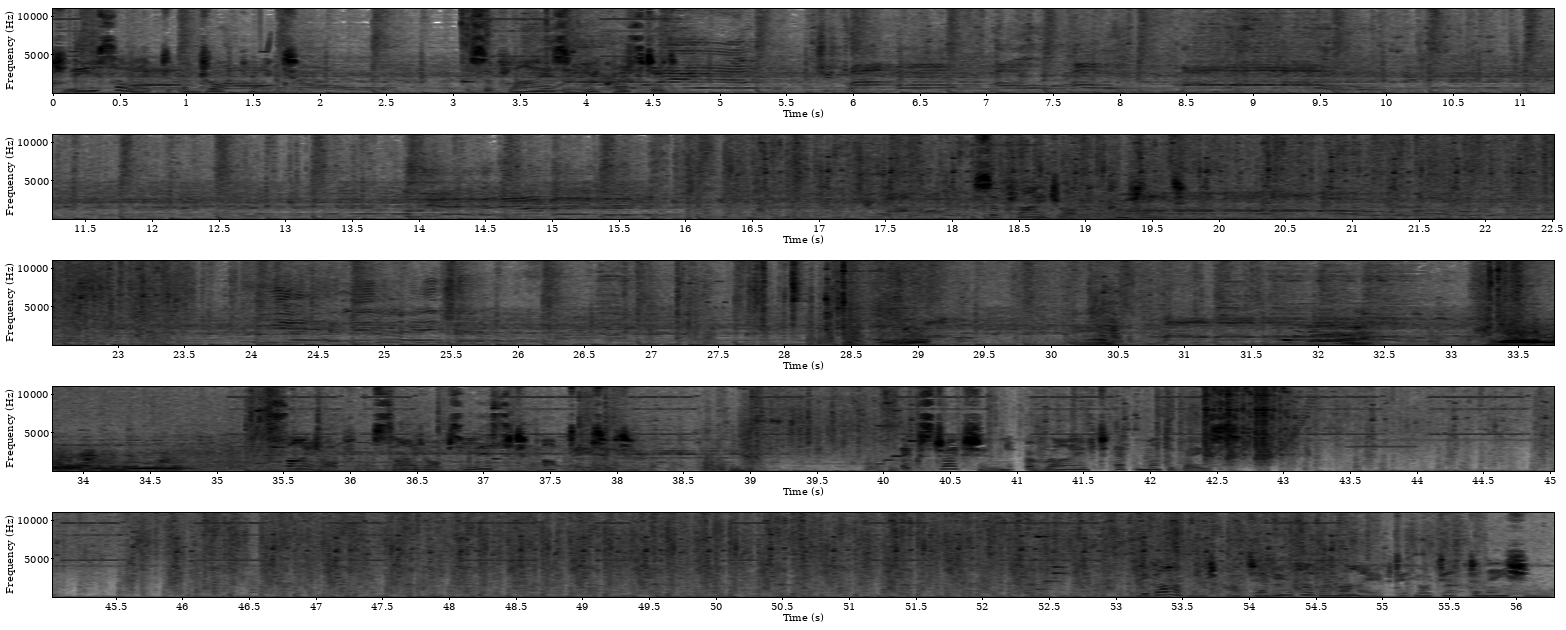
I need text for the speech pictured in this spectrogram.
Please select a drop point. Supplies requested. Supply drop complete. List updated. Extraction arrived at Mother Base. Development project, you have arrived at your destination.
